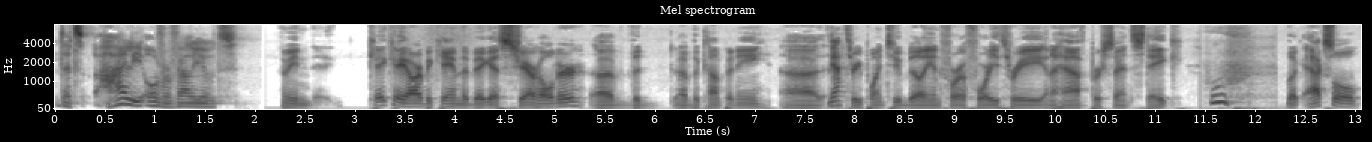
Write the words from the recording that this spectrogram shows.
that's highly overvalued. I mean, KKR became the biggest shareholder of the of the company. Uh, Yeah. three point two billion for a forty three and a half percent stake. Look, Axel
